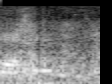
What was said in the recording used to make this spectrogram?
posso.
